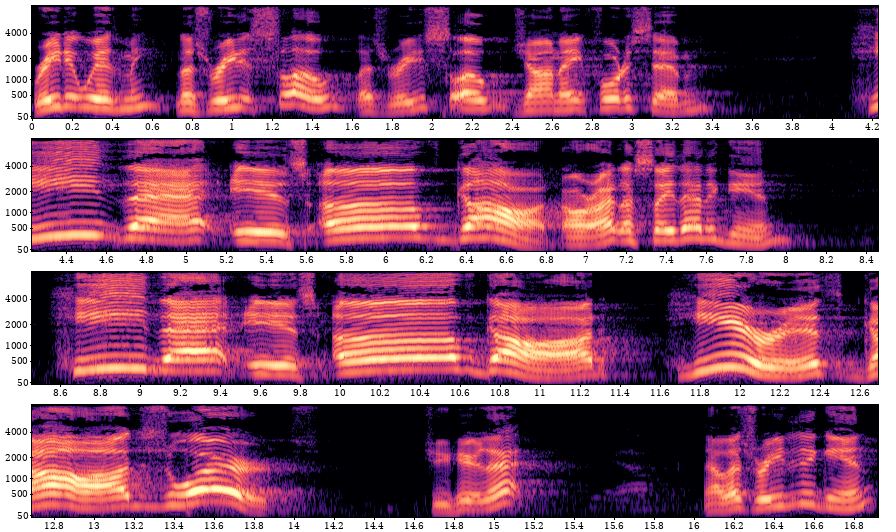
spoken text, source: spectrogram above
Read it with me. Let's read it slow. Let's read it slow. John 8 47. He that is of God, all right, let's say that again. He that is of God heareth God's words. Did you hear that? Now let's read it again.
